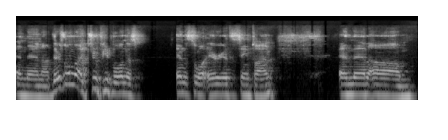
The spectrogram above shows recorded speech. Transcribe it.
and then uh, there's only like two people in this in this little area at the same time, and then um,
